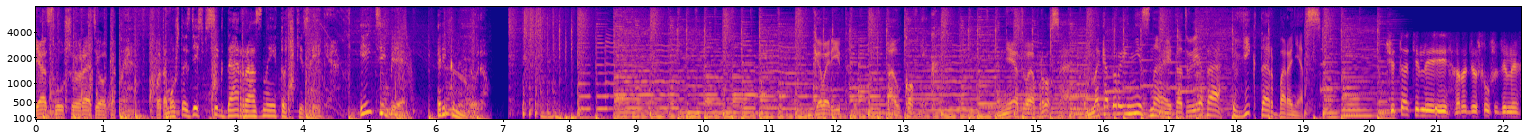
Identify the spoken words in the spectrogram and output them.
Я слушаю Радио КП, потому что здесь всегда разные точки зрения. И тебе рекомендую. Говорит полковник. Нет вопроса, на который не знает ответа Виктор Баранец. Читатели и радиослушатели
